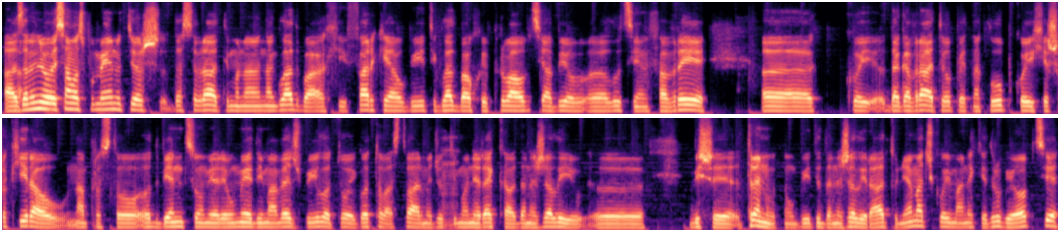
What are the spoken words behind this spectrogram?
A zanimljivo je samo spomenuti još da se vratimo na, na Gladbach i Farke, u biti Gladbachu je prva opcija bio Lucien Favre, koji, da ga vrate opet na klub koji ih je šokirao naprosto odbjenicom jer je u medijima već bilo, to je gotova stvar, međutim mhm. on je rekao da ne želi uh, više trenutno u biti da ne želi raditi u Njemačkoj, ima neke druge opcije,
